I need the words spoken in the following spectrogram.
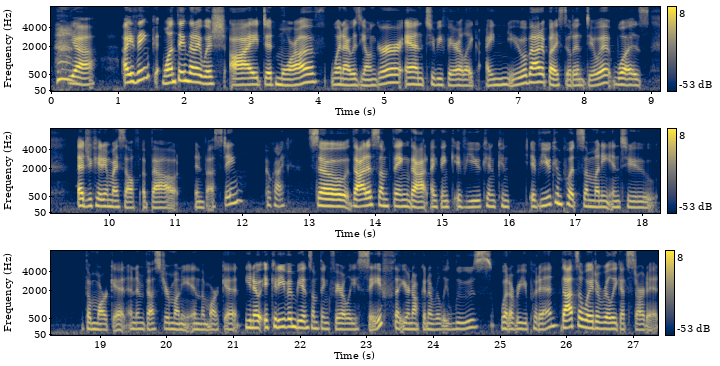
yeah. I think one thing that I wish I did more of when I was younger, and to be fair, like I knew about it, but I still didn't do it, was educating myself about investing. okay So that is something that I think if you can, can if you can put some money into the market and invest your money in the market, you know, it could even be in something fairly safe that you're not going to really lose whatever you put in. That's a way to really get started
